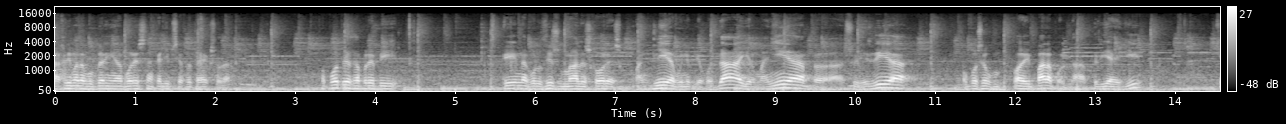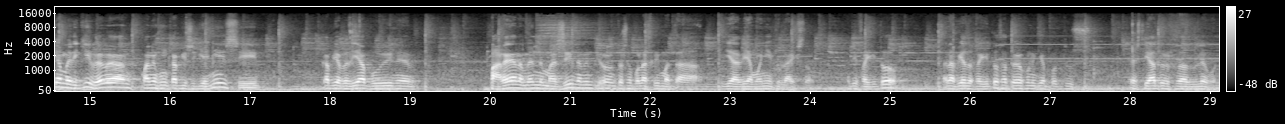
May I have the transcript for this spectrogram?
τα χρήματα που παίρνει για να μπορέσει να καλύψει αυτά τα έξοδα. Οπότε θα πρέπει ή να ακολουθήσουμε άλλες χώρες, Αγγλία που είναι πιο κοντά, Γερμανία, Σουηδία, όπως έχουν πάρει πάρα πολλά παιδιά εκεί. Και Αμερική βέβαια, αν έχουν κάποιοι συγγενείς ή κάποια παιδιά που είναι παρέα να μένουν μαζί, να μην πληρώνουν τόσα πολλά χρήματα για διαμονή τουλάχιστον. Γιατί φαγητό, ένα πιάτο φαγητό θα το έχουν και από τους εστιατόρου που θα δουλεύουν.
